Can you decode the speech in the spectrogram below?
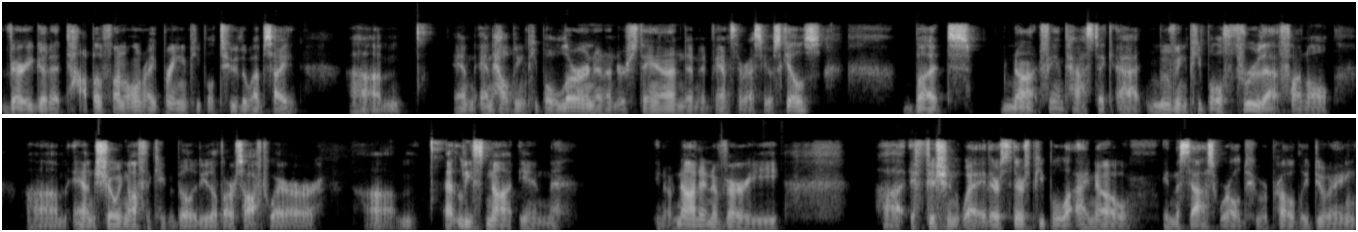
very good at top of funnel, right? Bringing people to the website um, and and helping people learn and understand and advance their SEO skills, but not fantastic at moving people through that funnel um, and showing off the capabilities of our software. Um, at least not in, you know, not in a very uh, efficient way. There's there's people I know in the SaaS world who are probably doing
